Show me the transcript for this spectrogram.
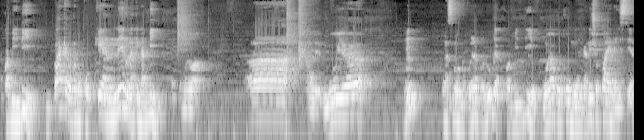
na kwa bidii mpaka utakapopokea neno la kinabii katika moyo wako. Ah, haleluya. Hmm? nasema unaponena kwa lugha kwa bidii moyo wako ukiwa umeunganishwa pale na hisia.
